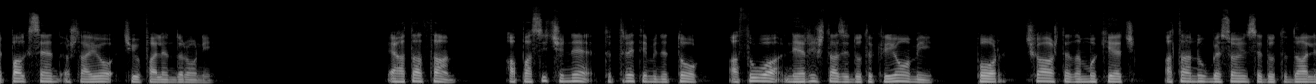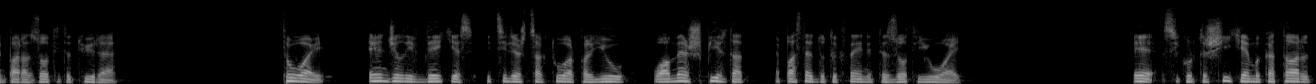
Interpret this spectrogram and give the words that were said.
e pak send është ajo që ju falënderoni. E ata thanë, A pasi që ne të tretemi në tokë, a thua ne rishtazi do të krijohemi? Por, çka është edhe më keq, ata nuk besojnë se do të dalin para Zotit të tyre. Thuaj, Engjëlli i vdekjes, i cili është caktuar për ju, ua merr shpirtat e pastaj do të ktheheni te Zoti juaj. E, sikur të shihje mëkatarët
